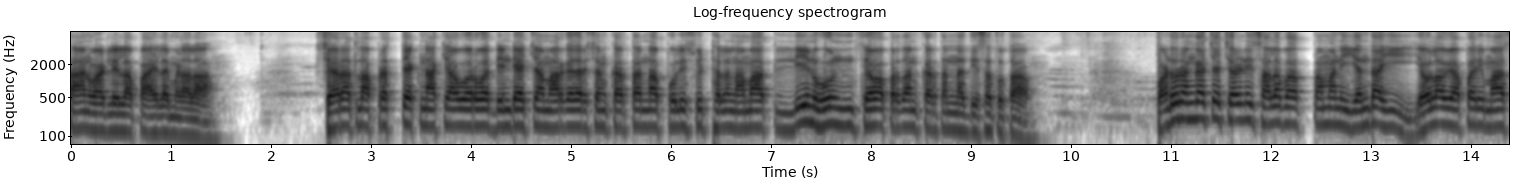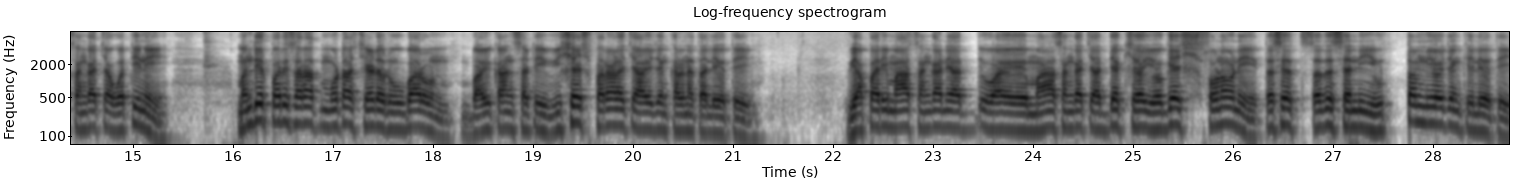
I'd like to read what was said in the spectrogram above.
ताण वाढलेला पाहायला मिळाला. शहरातला प्रत्येक नाक्यावर व दिंड्याच्या मार्गदर्शन करताना पोलीस विठ्ठलनामात लीन होऊन सेवा प्रदान करताना दिसत होता. पांडुरंगाच्या चरणी सालाबादप्रमाणे यंदाही येवला व्यापारी महासंघाच्या वतीने मंदिर परिसरात मोठा शेड उभारून भाविकांसाठी विशेष फराळाचे आयोजन करण्यात आले होते. व्यापारी महासंघाने अध महासंघाचे अध्यक्ष योगेश सोनवणे तसेच सदस्यांनी उत्तम नियोजन केले होते.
